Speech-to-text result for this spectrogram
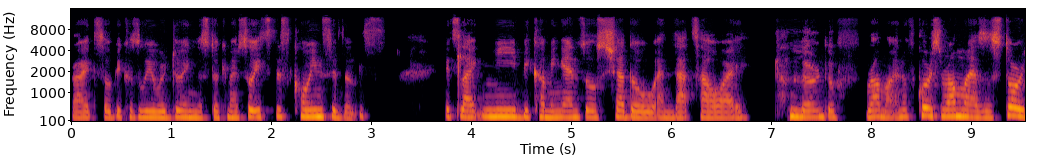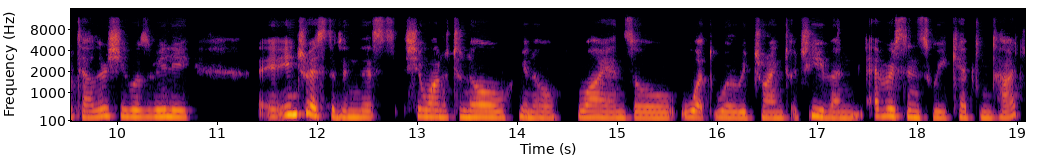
right? So because we were doing this documentary, so it's this coincidence. It's like me becoming Enzo's shadow, and that's how I learned of Rama. And of course, Rama as a storyteller, she was really interested in this. She wanted to know, you know, why and so what were we trying to achieve. And ever since we kept in touch,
